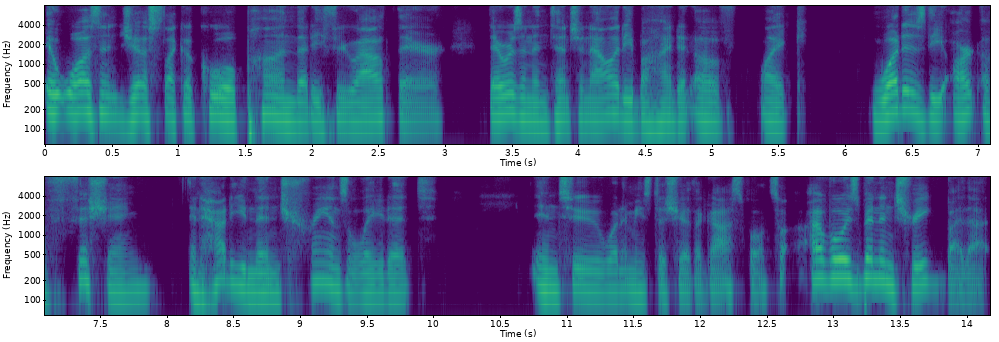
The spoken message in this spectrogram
It wasn't just like a cool pun that he threw out there. There was an intentionality behind it of like, what is the art of fishing? And how do you then translate it into what it means to share the gospel? So I've always been intrigued by that.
